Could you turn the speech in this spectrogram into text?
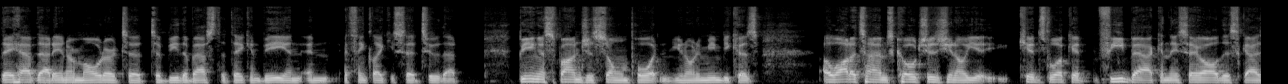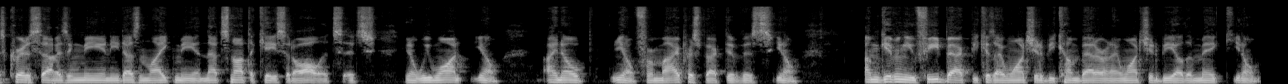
they have that inner motor to to be the best that they can be and and I think like you said too that being a sponge is so important. You know what I mean? Because a lot of times coaches, you know, you, kids look at feedback and they say, "Oh, this guy's criticizing me and he doesn't like me," and that's not the case at all. It's it's you know we want you know I know you know from my perspective is you know I'm giving you feedback because I want you to become better and I want you to be able to make you know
